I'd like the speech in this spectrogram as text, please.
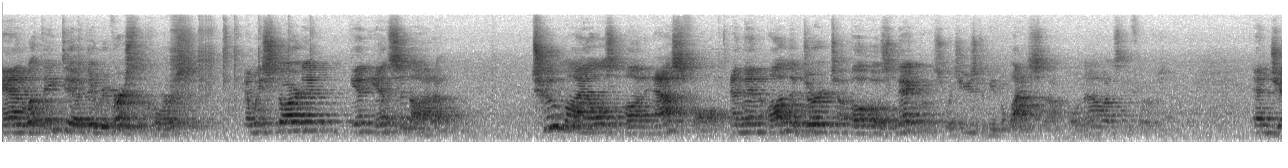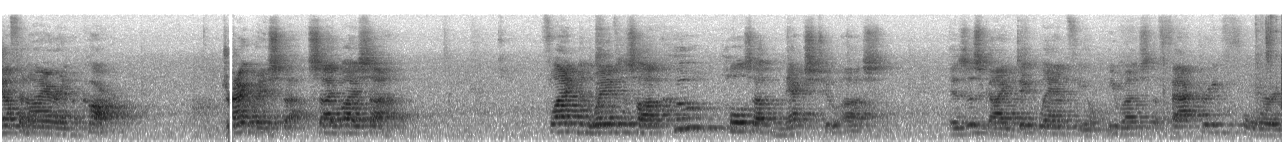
And what they did, they reversed the course, and we started in Ensenada, two miles on asphalt, and then on the dirt to Ojos Negros, which used to be the last stop. Well, now it's the first. And Jeff and I are in the car. Drag race style, side by side. Flagman waves us off. Who pulls up next to us is this guy, Dick Landfield. He runs the factory Ford,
